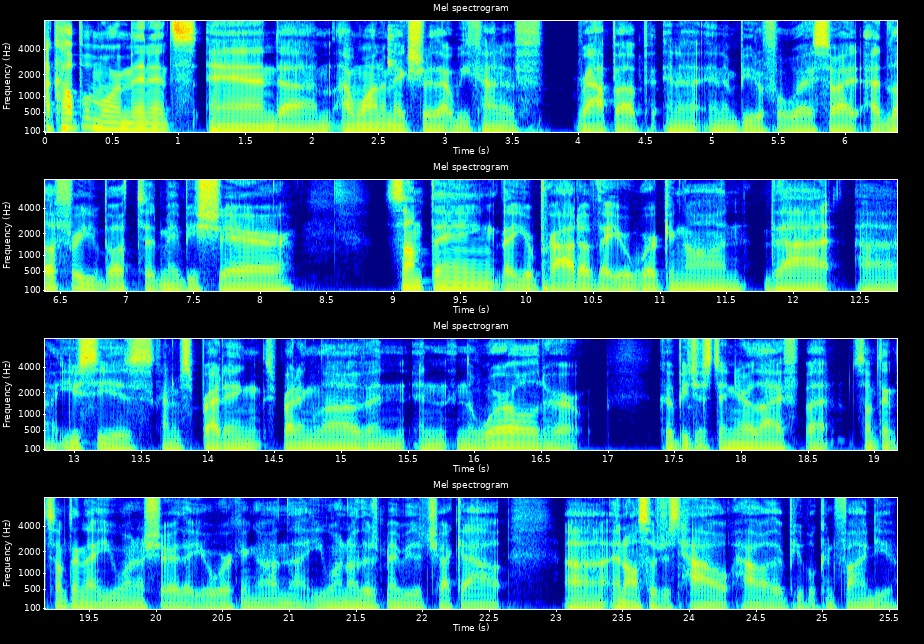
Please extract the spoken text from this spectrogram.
a, couple more minutes, and um, I want to make sure that we kind of wrap up in a in a beautiful way. So I, would love for you both to maybe share something that you're proud of that you're working on that uh, you see is kind of spreading spreading love in, in, in the world, or could be just in your life, but something something that you want to share that you're working on that you want others maybe to check out, uh, and also just how how other people can find you.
